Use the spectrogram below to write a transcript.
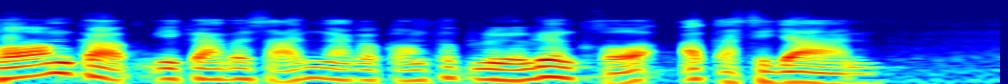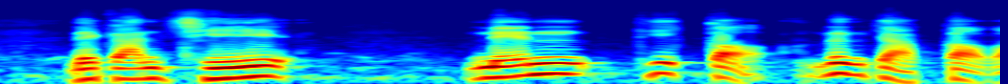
พร้อมกับมีการประสานงานกับกองทัพเรือเรื่องขออากาศยาน ในการชี้เน้นที่เกาะเนื่องจากเกาะ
